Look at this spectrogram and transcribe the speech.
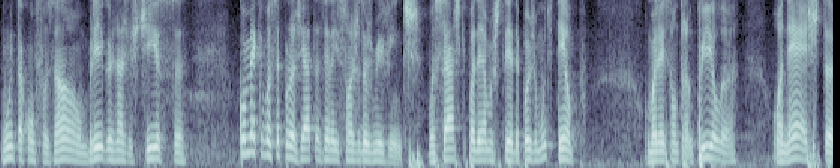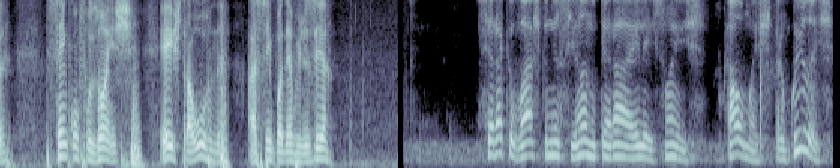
muita confusão, brigas na justiça. Como é que você projeta as eleições de 2020? Você acha que poderemos ter, depois de muito tempo, uma eleição tranquila, honesta, sem confusões, extra-urna, assim podemos dizer? Será que o Vasco nesse ano terá eleições calmas, tranquilas?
